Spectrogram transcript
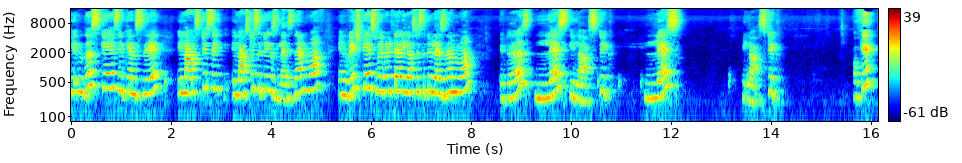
in this case, you can say elasticity, elasticity is less than 1. In which case, we will tell elasticity less than 1 it is less elastic less elastic okay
